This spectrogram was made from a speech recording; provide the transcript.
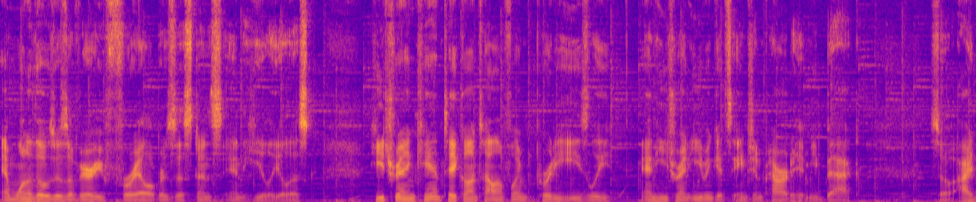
and one of those is a very frail resistance in Heliolisk. Heatran can take on Talonflame pretty easily, and Heatran even gets Ancient Power to hit me back. So I,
